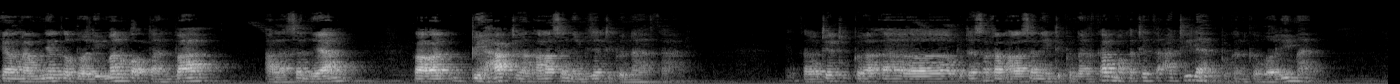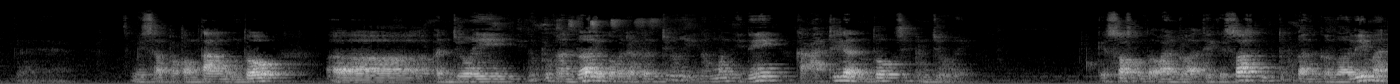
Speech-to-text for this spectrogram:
yang namanya kezaliman kok tanpa alasan yang pihak dengan alasan yang bisa dibenarkan. Kalau dia eh, berdasarkan alasan yang dibenarkan maka dia keadilan bukan kezaliman. Misal potong tangan untuk uh, pencuri. Itu bukan zalim kepada pencuri, namun ini keadilan untuk si pencuri. Kisos untuk orang berarti kisos itu bukan kezaliman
